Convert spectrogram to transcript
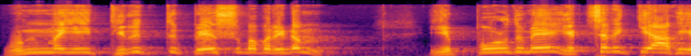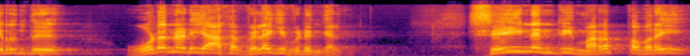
உண்மையை திரித்து பேசுபவரிடம் எப்பொழுதுமே எச்சரிக்கையாக இருந்து உடனடியாக விலகி விடுங்கள். செய் நன்றி மறப்பவரை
